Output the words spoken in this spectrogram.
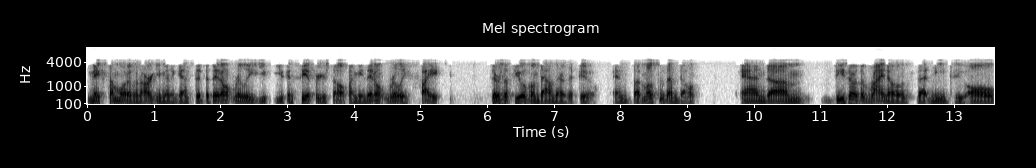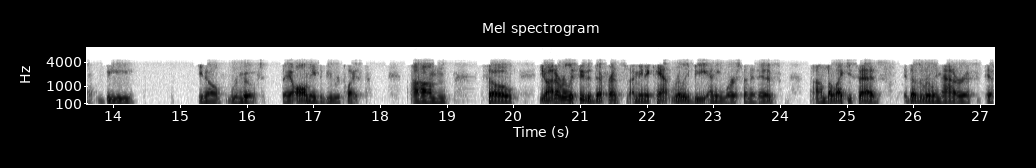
make somewhat of an argument against it, but they don't really. You you can see it for yourself. I mean, they don't really fight. There's a few of them down there that do, and but most of them don't. And um, these are the RINOs that need to all be, you know, removed. They all need to be replaced. Um, so, you know, I don't really see the difference. I mean, it can't really be any worse than it is. Um, but like you said, it doesn't really matter if if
